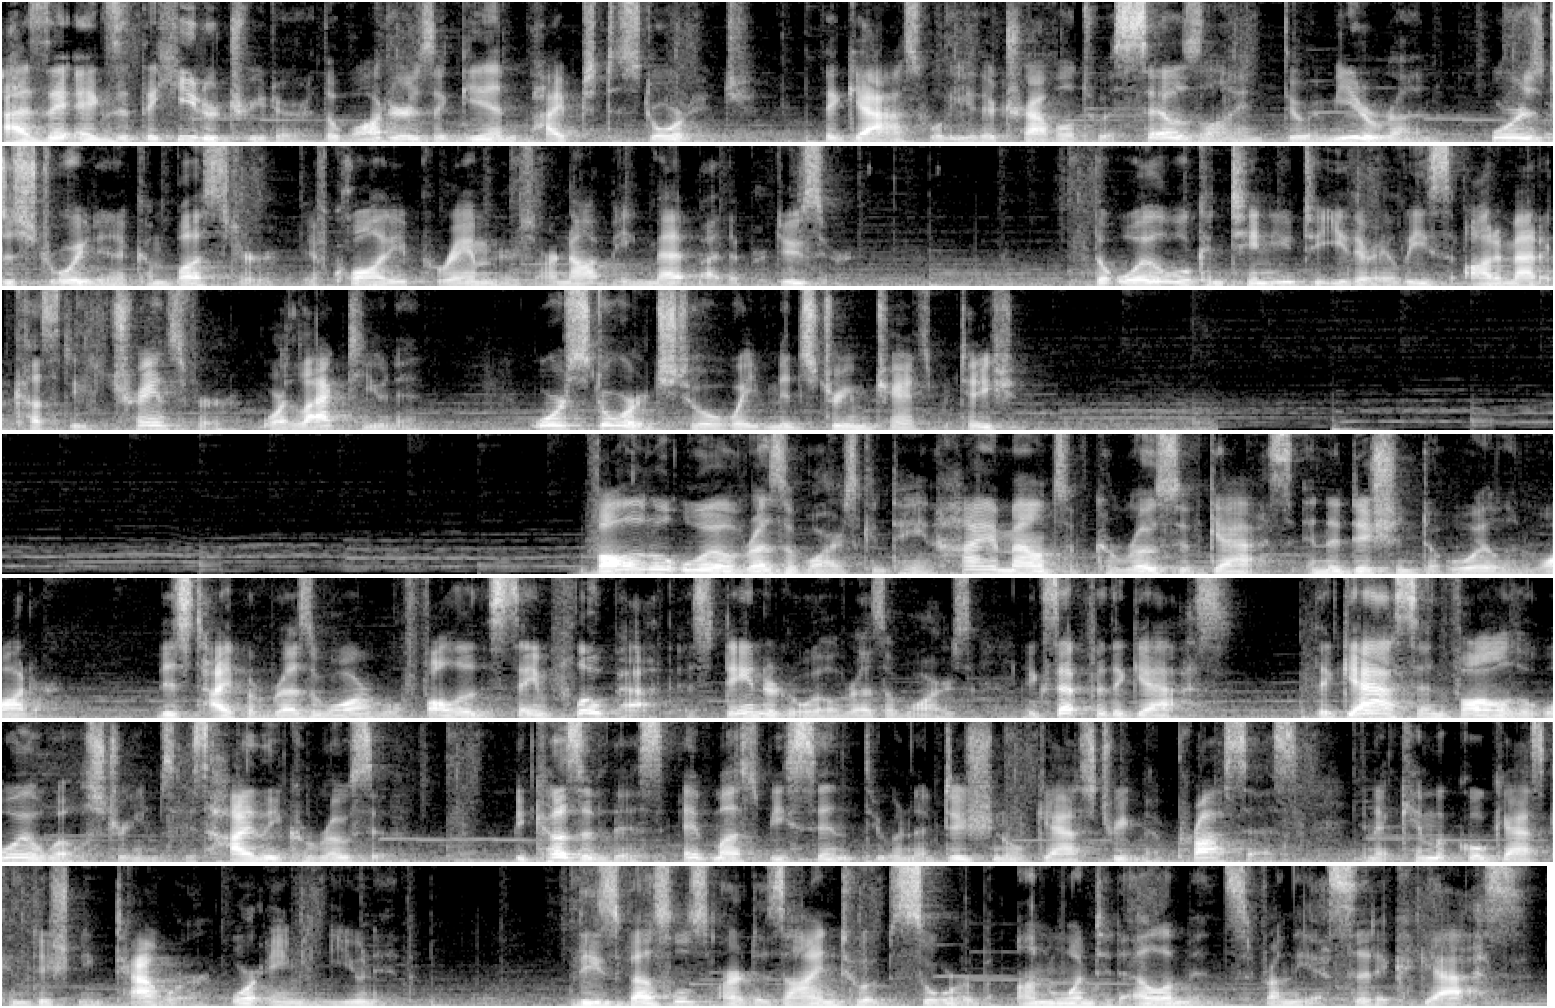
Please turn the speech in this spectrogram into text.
As they exit the heater treater, the water is again piped to storage. The gas will either travel to a sales line through a meter run or is destroyed in a combustor if quality parameters are not being met by the producer. The oil will continue to either a lease automatic custody transfer or LACT unit, or storage to await midstream transportation. Volatile oil reservoirs contain high amounts of corrosive gas in addition to oil and water. This type of reservoir will follow the same flow path as standard oil reservoirs, except for the gas. The gas in volatile oil well streams is highly corrosive. Because of this, it must be sent through an additional gas treatment process in a chemical gas conditioning tower or amine unit. These vessels are designed to absorb unwanted elements from the acidic gas.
